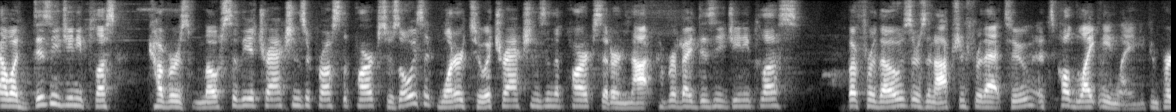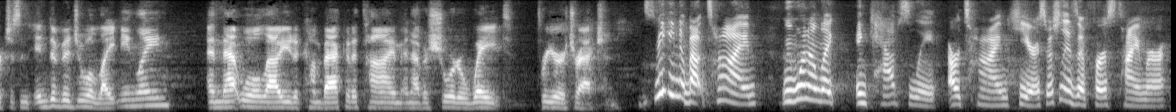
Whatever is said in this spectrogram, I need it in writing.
Now, what Disney Genie Plus covers most of the attractions across the parks, there's always like one or two attractions in the parks that are not covered by Disney Genie Plus. But for those, there's an option for that too. It's called Lightning Lane. You can purchase an individual Lightning Lane, and that will allow you to come back at a time and have a shorter wait for your attraction. Speaking about time, we want to like encapsulate our time here, especially as a first timer.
